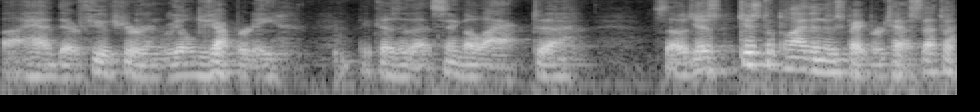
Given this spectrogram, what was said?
uh, had their future in real jeopardy because of that single act. Uh, so just just apply the newspaper test. That's what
